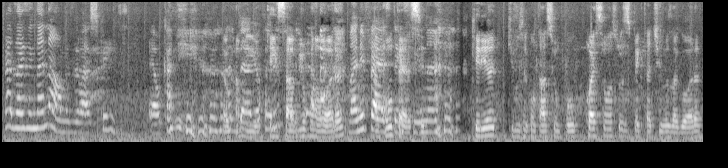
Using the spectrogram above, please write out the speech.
Casais ainda não, mas eu acho que é o caminho. É o caminho. Quem sabe uma hora acontece. Né? Queria que você contasse um pouco quais são as suas expectativas agora,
